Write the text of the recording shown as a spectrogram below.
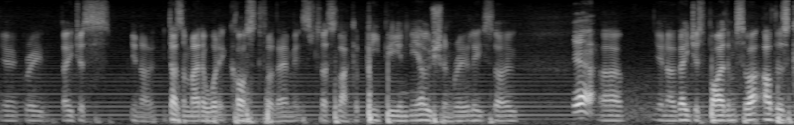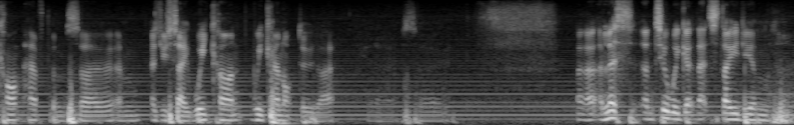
Yeah, agreed. They just, you know, it doesn't matter what it costs for them. It's just like a PP in the ocean, really. So, Yeah. uh, you know, they just buy them so others can't have them. So, um, as you say, we can't, we cannot do that. You know, so uh, unless until we get that stadium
